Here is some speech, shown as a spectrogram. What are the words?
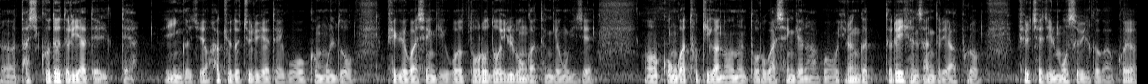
어, 다시 걷어들여야 될 때인 거죠. 학교도 줄여야 되고 건물도 폐교가 생기고 도로도 일본 같은 경우 이제 어, 공과 토끼가 노는 도로가 생겨나고 이런 것들의 현상들이 앞으로 펼쳐질 모습일 것 같고요.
